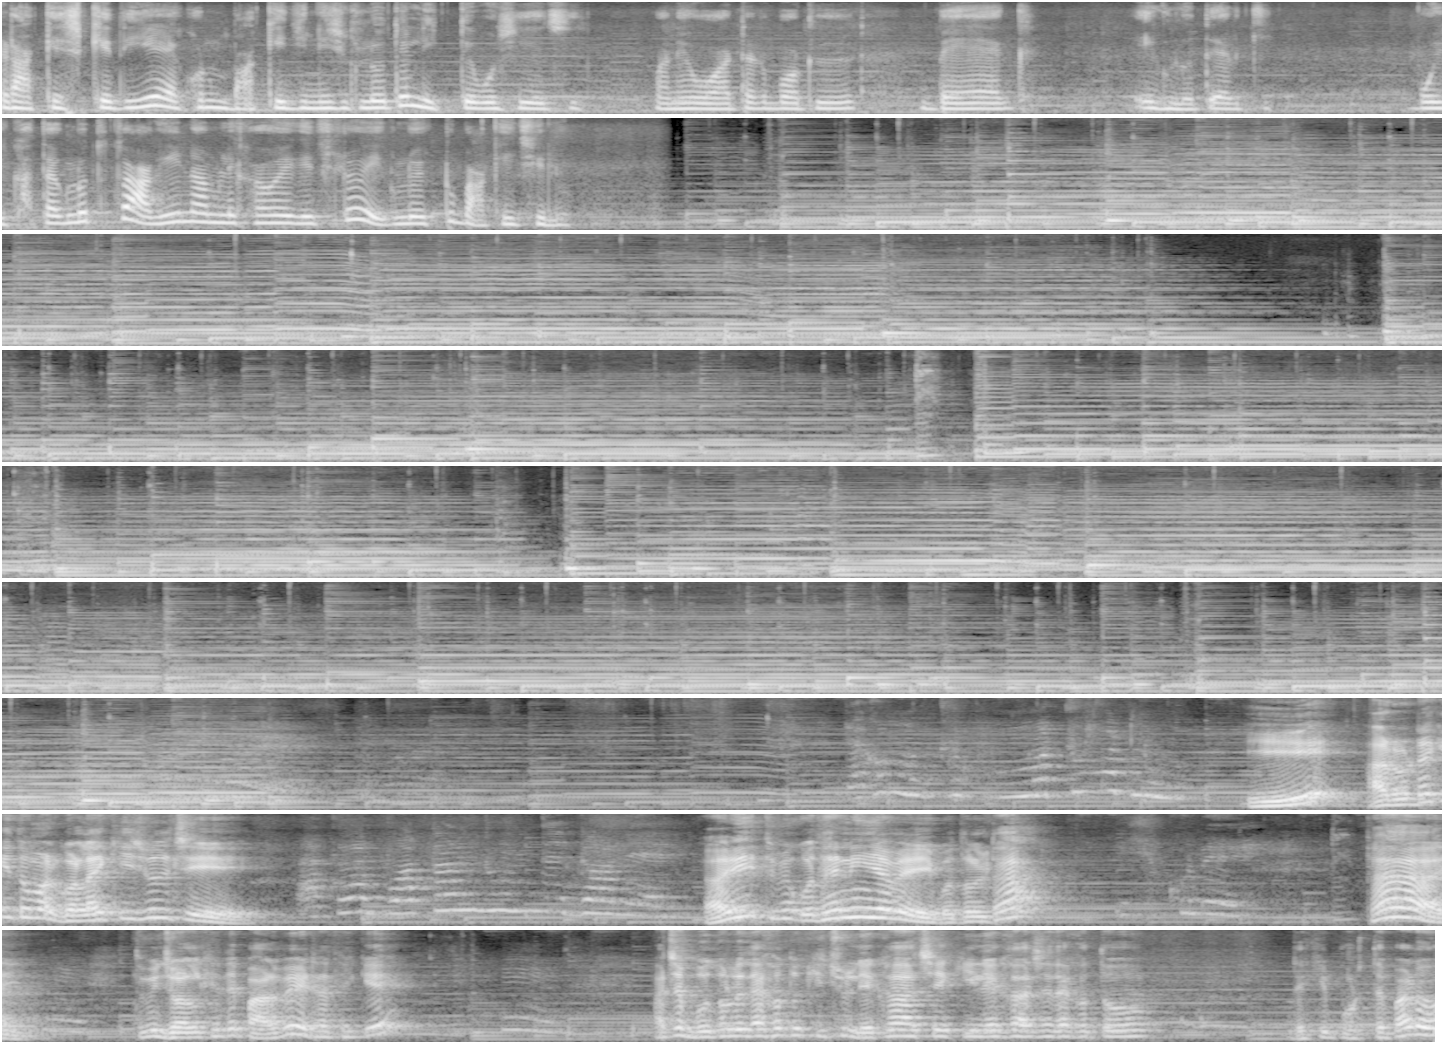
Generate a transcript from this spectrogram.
রাকেশকে দিয়ে এখন বাকি জিনিসগুলোতে লিখতে বসিয়েছি। মানে ওয়াটার বটল ব্যাগ এগুলোতে আর কি। বই খাতাগুলোতে তো আগেই নাম লেখা হয়ে গেছিল, এগুলো একটু বাকি ছিল। এ আর ওটা কি তোমার গলায় কি ঝুলছে? আরে তুমি কোথায় নিয়ে যাবে এই বোতলটা? তাই? তুমি জল খেতে পারবে এটা থেকে? আচ্ছা বোতলে দেখো তো কিছু লেখা আছে কি লেখা আছে দেখো তো। দেখি পড়তে পারো?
